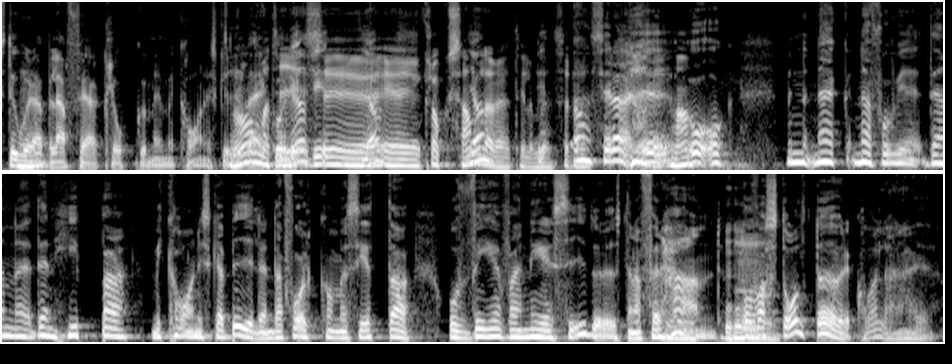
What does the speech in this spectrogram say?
stora mm. blaffiga klockor med mekaniska urverk. Ja, Mattias det, det, är, ja, är klocksamlare ja, till och med. Så ja, se där. Ja. Och, och, men när, när får vi den, den hippa mekaniska bilen där folk kommer sitta och veva ner sidorutorna för mm. hand mm. och vara stolta över det. Kolla, här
